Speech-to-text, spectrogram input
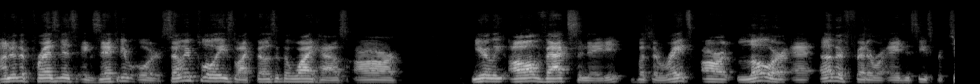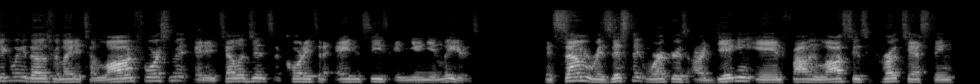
Under the president's executive order, some employees, like those at the White House, are nearly all vaccinated, but the rates are lower at other federal agencies, particularly those related to law enforcement and intelligence, according to the agencies and union leaders. And some resistant workers are digging in, filing lawsuits protesting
